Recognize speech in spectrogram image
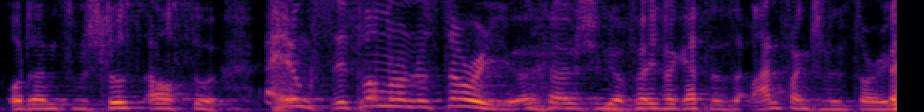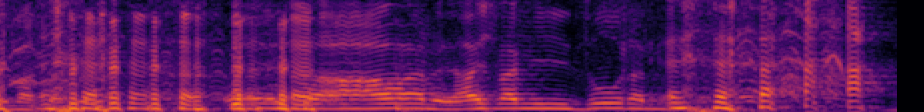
Und dann zum Schluss auch so, ey Jungs, jetzt machen wir noch eine Story. Und dann habe ich schon wieder völlig vergessen, dass ich am Anfang schon eine Story gemacht habe. und ich so, oh Mann, ja, ich war irgendwie so dann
